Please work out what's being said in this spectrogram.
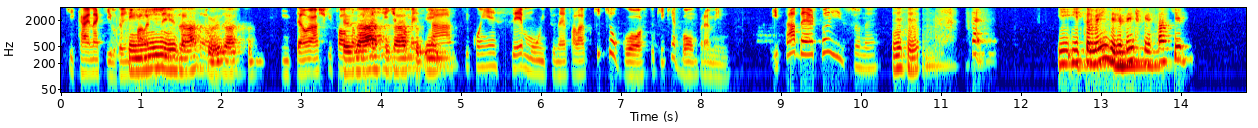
Que cai naquilo que a gente fala de Sim, idealização. exato, né? exato. Então eu acho que falta Exato, muita gente exato. começar E- a se conhecer muito, né? Falar o que, que eu gosto, o que, que é bom para mim. E tá aberto a isso, né? Uhum. É. E, e também, de repente, pensar que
